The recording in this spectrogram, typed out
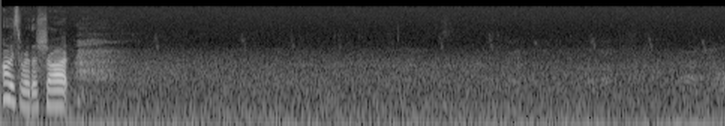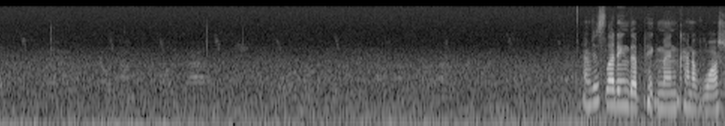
always worth a shot. I'm just letting the pigment kind of wash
